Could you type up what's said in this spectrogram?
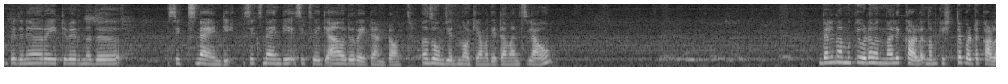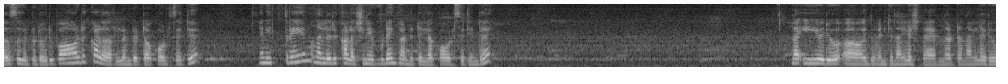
അപ്പോൾ ഇതിന് റേറ്റ് വരുന്നത് six ninety six ninety six eighty ആ ഒരു റേറ്റാണ് കേട്ടോ. ഒന്ന് സൂം ചെയ്ത് നോക്കിയാൽ മതി കേട്ടോ മനസ്സിലാവും. എന്തായാലും നമുക്ക് ഇവിടെ വന്നാൽ കളർ നമുക്ക് ഇഷ്ടപ്പെട്ട കളേഴ്സ് കിട്ടും ഒരുപാട് കളറിലുണ്ട് കേട്ടോ കോഡ് സെറ്റ് ഞാൻ ഇത്രയും നല്ലൊരു കളക്ഷൻ എവിടെയും കണ്ടിട്ടില്ല കോഡ് സെറ്റിന്റെ ഈ ഒരു ഇതും എനിക്ക് നല്ല ഇഷ്ടമായിരുന്നു കേട്ടോ നല്ലൊരു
